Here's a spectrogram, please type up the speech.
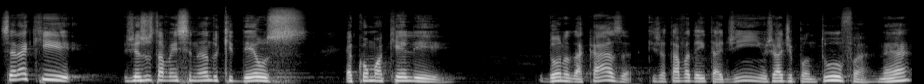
Será que Jesus estava ensinando que Deus é como aquele dono da casa que já estava deitadinho, já de pantufa, né?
